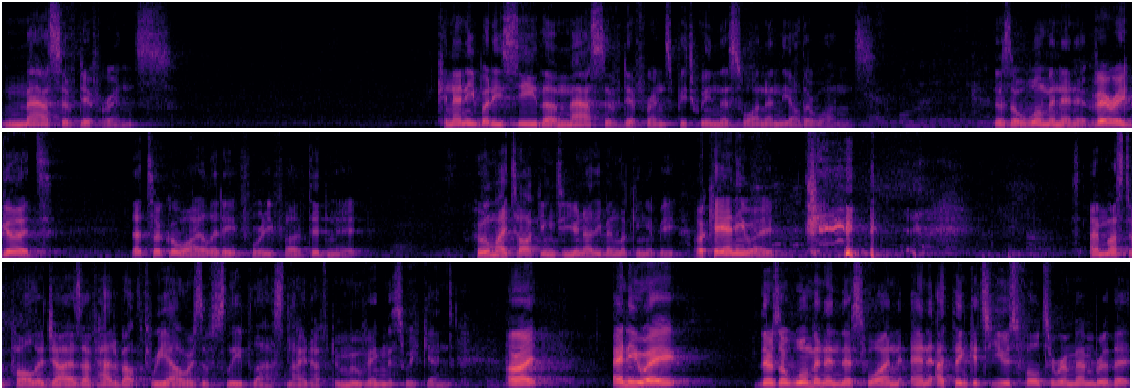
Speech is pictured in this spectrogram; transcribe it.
massive difference. Can anybody see the massive difference between this one and the other ones? There's a woman in it. Very good. That took a while at 8:45, didn't it? Who am I talking to? You're not even looking at me. Okay, anyway. I must apologize. I've had about three hours of sleep last night after moving this weekend. All right. Anyway, there's a woman in this one, and I think it's useful to remember that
